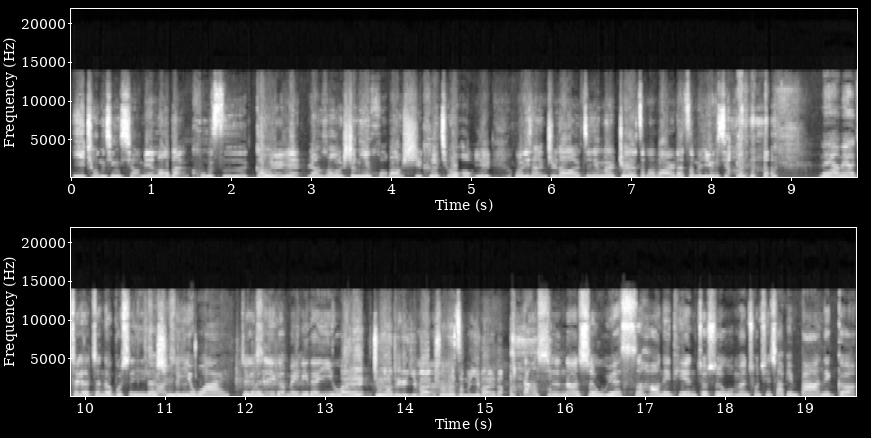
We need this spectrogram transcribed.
一重庆小面老板酷似高圆圆，然后生意火爆，时刻求偶遇。我就想知道晶晶妹儿这是怎么玩的？怎么营销的？没有没有，这个真的不是营销，这是意外，这个是一个美丽的意外。哎，就要这个意外，说说怎么意外的？当时呢是五月四号那天，就是我们重庆沙坪坝那个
